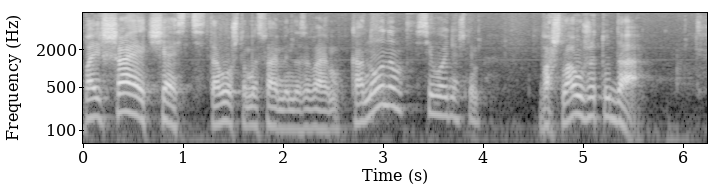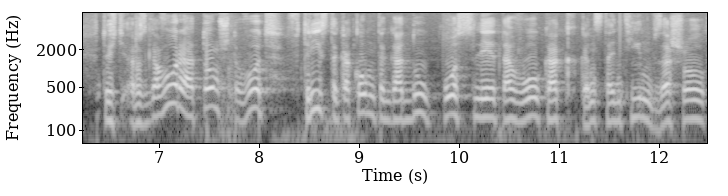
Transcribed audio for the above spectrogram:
большая часть того, что мы с вами называем каноном сегодняшним, вошла уже туда. То есть разговоры о том, что вот в 300 каком-то году после того, как Константин взошел,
